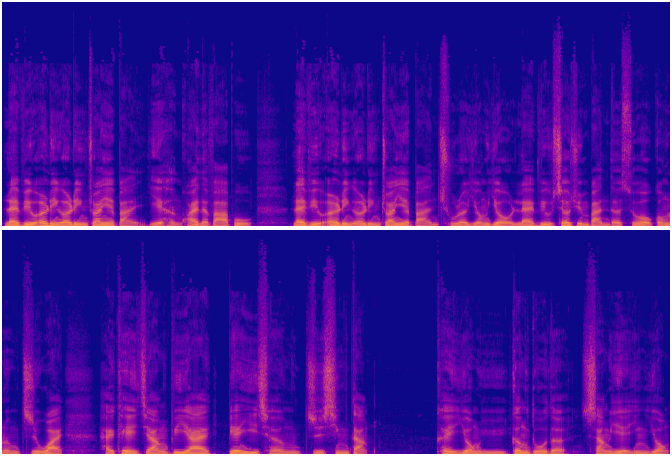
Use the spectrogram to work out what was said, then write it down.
，LabVIEW 二零二零专业版也很快的发布。LabVIEW 二零二零专业版除了拥有 LabVIEW 社群版的所有功能之外，还可以将 VI 编译成执行档，可以用于更多的商业应用。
